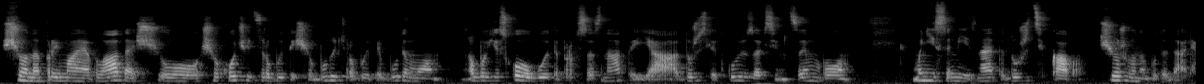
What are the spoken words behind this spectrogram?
що не приймає влада, що, що хочуть зробити, що будуть робити. Будемо обов'язково будете про все знати. Я дуже слідкую за всім цим, бо мені самі, знаєте, дуже цікаво, що ж воно буде далі.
